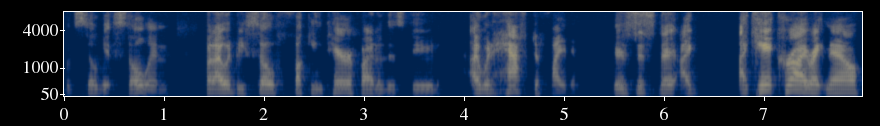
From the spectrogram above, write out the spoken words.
would still get stolen, but I would be so fucking terrified of this dude. I would have to fight him. There's just I I can't cry right now.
